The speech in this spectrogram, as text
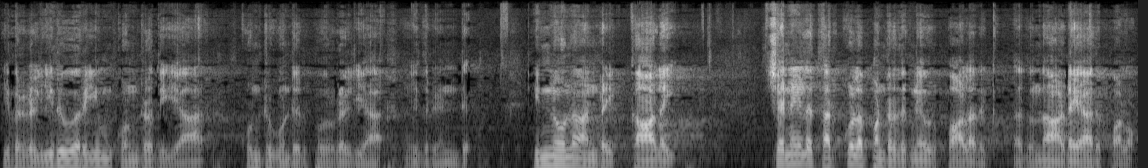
இவர்கள் இருவரையும் கொன்றது யார்? கொன்று கொண்டிருப்பவர்கள் யார்? இது ரெண்டு. இன்னொன்று அன்றை காலை சென்னையில் தற்கொலை பண்ணுறதுக்குனே ஒரு பாலம் இருக்குது அது வந்து அடையாறு பாலம்.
